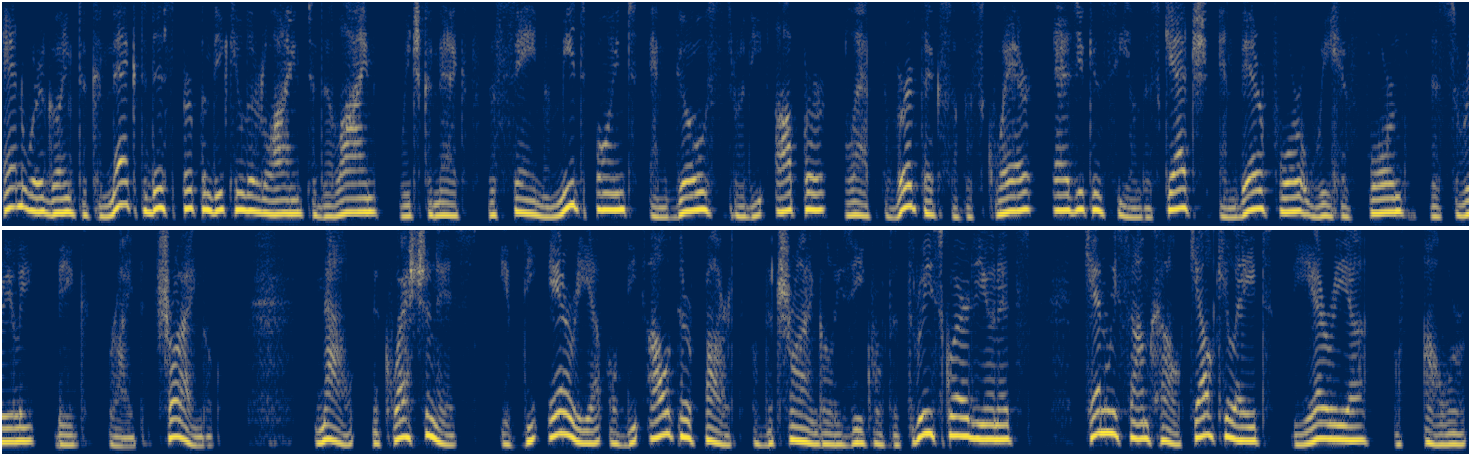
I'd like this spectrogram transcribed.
and we're going to connect this perpendicular line to the line which connects the same midpoint and goes through the upper left vertex of a square, as you can see on the sketch, and therefore we have formed this really big right triangle. Now, the question is, if the area of the outer part of the triangle is equal to 3 squared units, can we somehow calculate the area of our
